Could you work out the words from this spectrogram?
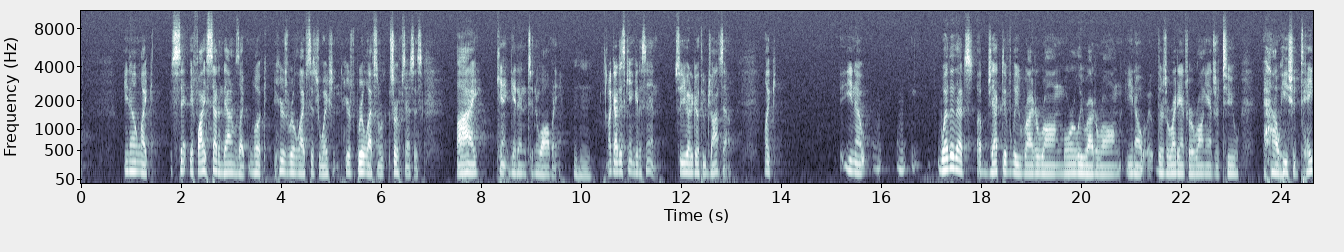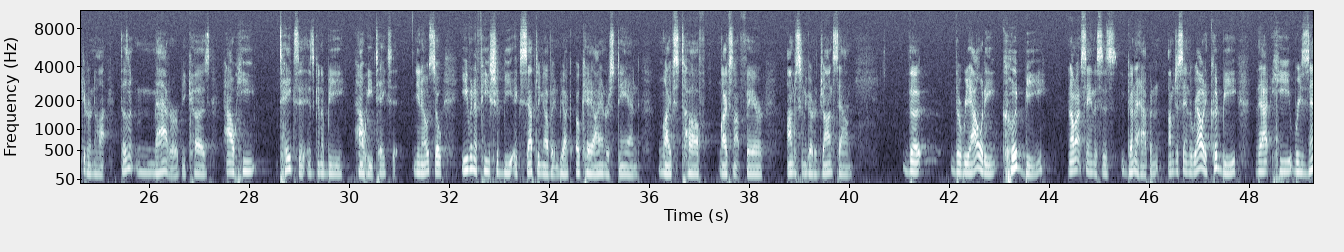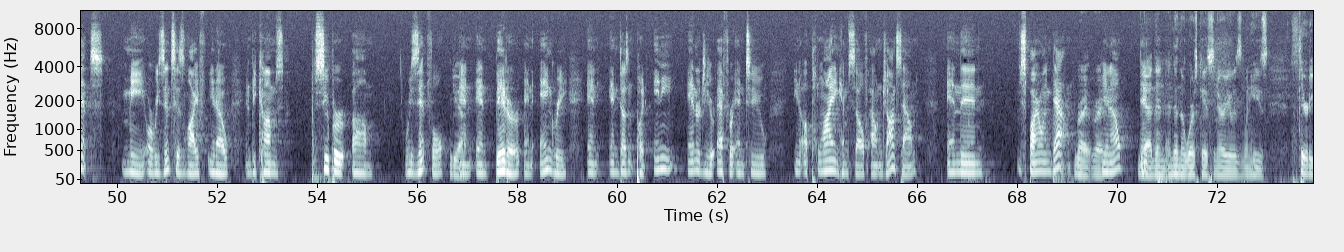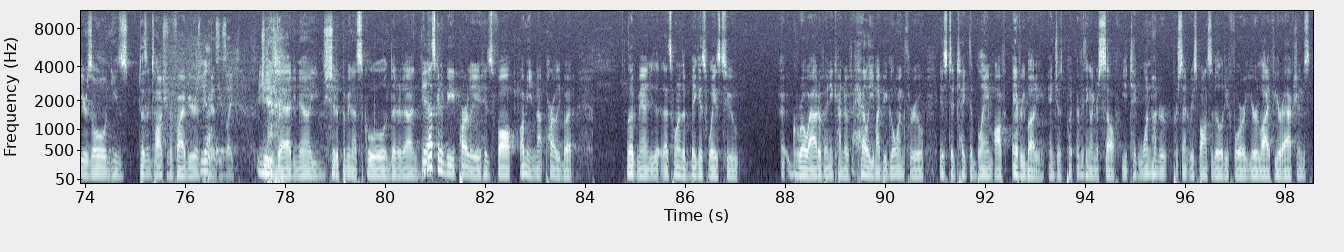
you know like if I sat him down and was like look here's real life situation here's real life circumstances I can't get into New Albany Mm-hmm. like I just can't get us in. So you got to go through Johnstown. Like, you know, whether that's objectively right or wrong, morally right or wrong, you know, there's a right answer or a wrong answer to how he should take it or not. Doesn't matter because how he takes it is going to be how he takes it. You know, so even if he should be accepting of it and be like, okay, I understand, life's tough, life's not fair, I'm just going to go to Johnstown. The the reality could be and I'm not saying this is going to happen. I'm just saying the reality could be that he resents me or resents his life, you know, and becomes super um, resentful Yeah. and, and bitter and angry and, and doesn't put any energy or effort into, you know, applying himself out in Johnstown and then spiraling down, Right, right. you know? Yeah, And- then and then the worst case scenario is when he's thirty years old and he's doesn't talk to you for five years Yeah. because he's like. "Geez, Dad, you know, you should have put me in that school and da da da." And, Yeah. that's going to be partly his fault. I mean, not partly, but look, man, that's one of the biggest ways to uh, grow out of any kind of hell you might be going through is to take the blame off everybody and just put everything on yourself. You take 100% responsibility for your life, your actions,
